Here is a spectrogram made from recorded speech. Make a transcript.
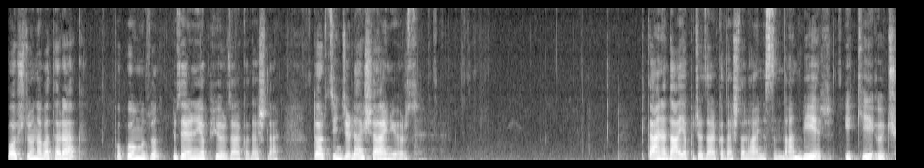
boşluğuna batarak pupuğumuzun üzerine yapıyoruz arkadaşlar. 4 zincirle aşağı iniyoruz. Bir tane daha yapacağız arkadaşlar aynısından. 1 2 3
